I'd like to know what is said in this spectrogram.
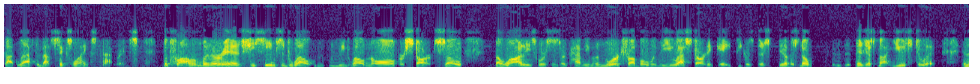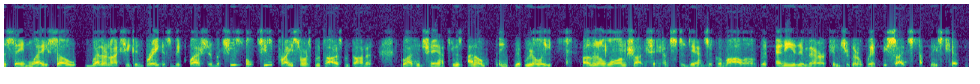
got left about six lengths in that race. The problem with her is she seems to dwell, be dwelt in all of her starts. So a lot of these horses are having even more trouble with the U.S. starting gate because there's, you know, there's no, they're just not used to it in the same way. So whether or not she can break is a big question, but she's, she's a price horse, Mutatis Mutandis, who has a chance because I don't think that really, other than a long shot chance to Dan Cavallo, that any of the Americans are going to win besides Stephanie's Kitten,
